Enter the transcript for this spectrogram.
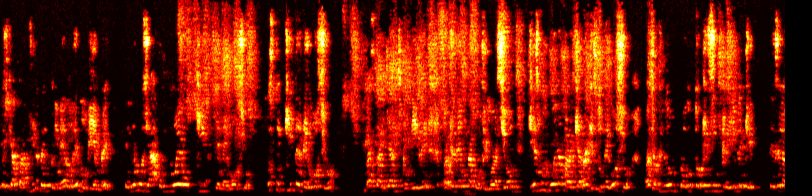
es que a partir del primero de noviembre tenemos ya un nuevo kit de negocio. Este kit de negocio va a estar ya disponible, va a tener una configuración que es muy buena para que arranques tu negocio. Vas a tener un producto que es increíble, que desde la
